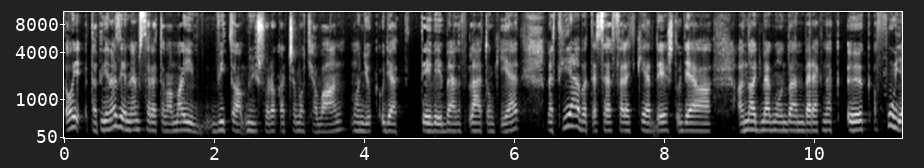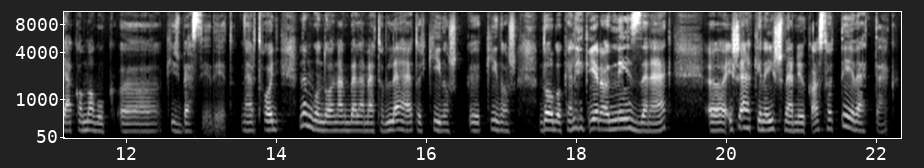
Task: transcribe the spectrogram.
hogy tehát én azért nem szeretem a mai vita műsorokat sem, hogyha van, mondjuk ugye tévében látunk ilyet, mert hiába teszel fel egy kérdést, ugye a, a nagy megmondó embereknek, ők fújják a maguk ö, kis beszédét, mert hogy nem gondolnak bele, mert hogy lehet, hogy kínos, kínos dolgok elég kéne, hogy nézzenek, ö, és el kéne ismerniük azt, hogy tévedtek.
